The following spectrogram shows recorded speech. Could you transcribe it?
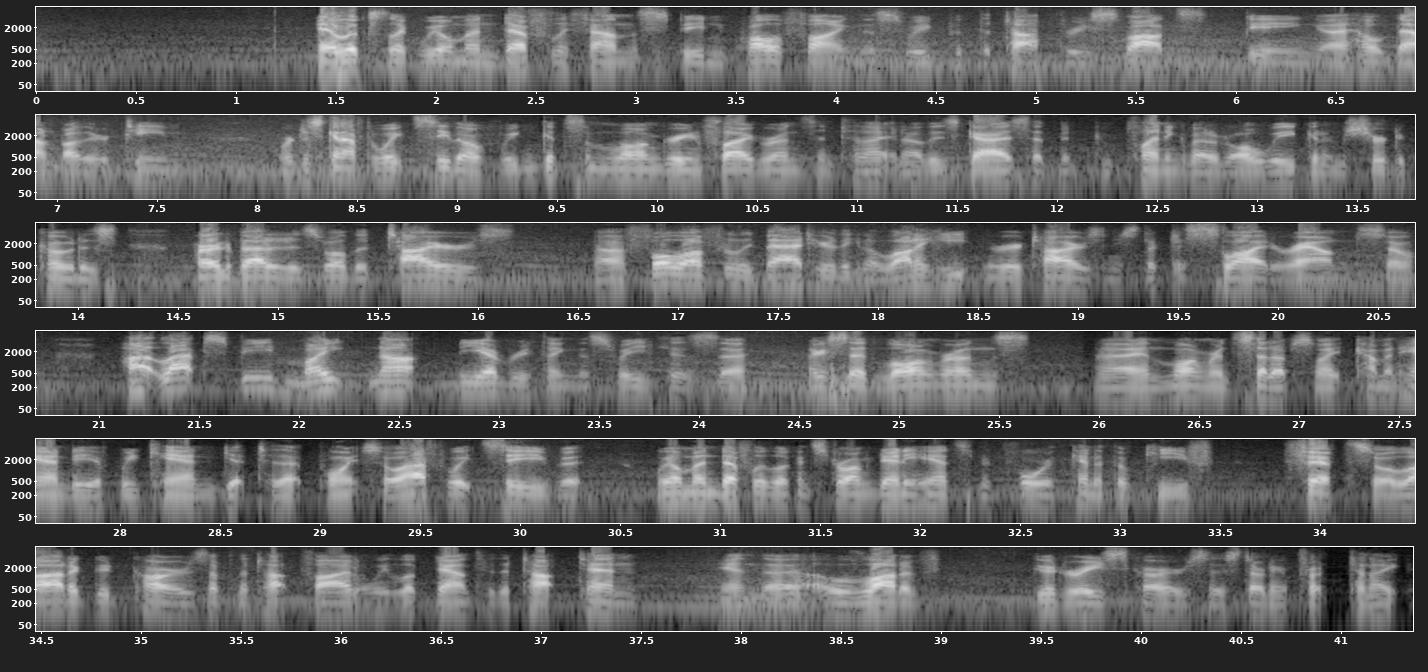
It looks like Wheelman definitely found the speed in qualifying this week, with the top three spots being uh, held down by their team. We're just gonna have to wait and see though if we can get some long green flag runs in tonight. Now these guys have been complaining about it all week, and I'm sure Dakota's heard about it as well. The tires uh, fall off really bad here. They get a lot of heat in the rear tires, and you start to slide around. So hot lap speed might not be everything this week, as uh, like I said, long runs uh, and long run setups might come in handy if we can get to that point. So I'll have to wait and see, but. Wheelman definitely looking strong. Danny Hansen in fourth, Kenneth O'Keefe fifth. So a lot of good cars up in the top five, and we look down through the top ten, and uh, a lot of good race cars uh, starting up front tonight.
